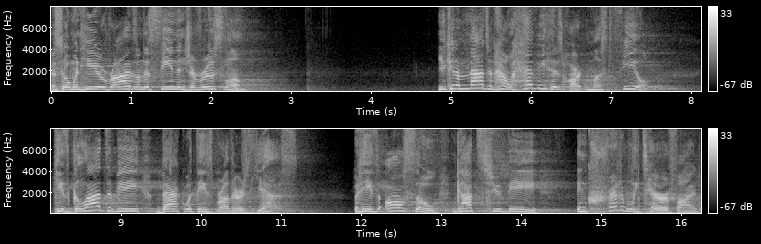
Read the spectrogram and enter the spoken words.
And so when he arrives on the scene in Jerusalem, you can imagine how heavy his heart must feel. He's glad to be back with these brothers, yes. But he's also got to be incredibly terrified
